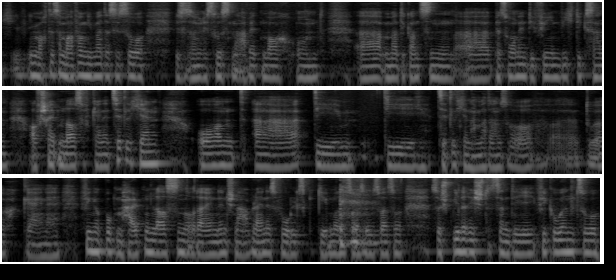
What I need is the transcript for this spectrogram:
ich, ich mache das am Anfang immer, dass ich so, wie soll ich sagen, Ressourcenarbeit mache und äh, man die ganzen äh, Personen, die für ihn wichtig sind, aufschreiben lasse auf kleine Zettelchen Und äh, die, die Zettelchen haben wir dann so äh, durch kleine Fingerpuppen halten lassen oder in den Schnabel eines Vogels gegeben oder so. Also das war so, so spielerisch, das sind die Figuren zu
